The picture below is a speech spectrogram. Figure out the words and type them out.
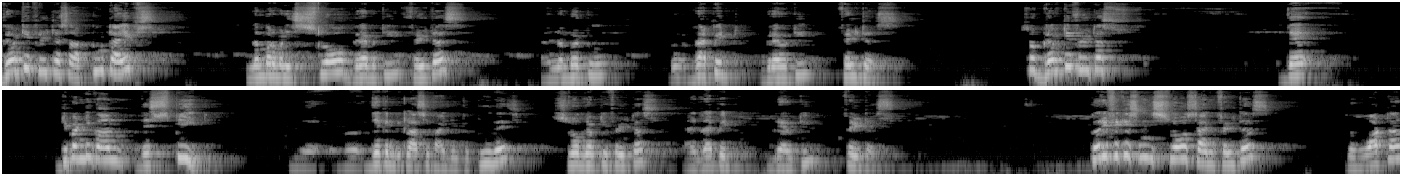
Gravity filters are of two types. Number one is slow gravity filters, and number two, rapid gravity filters. So, gravity filters, they depending on the speed, they can be classified into two ways slow gravity filters and rapid gravity filters. Purification in slow sand filters, the water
